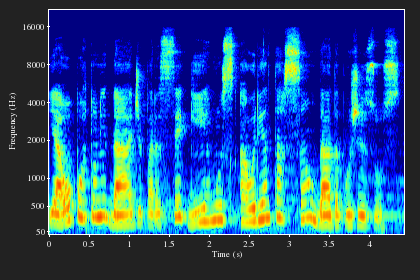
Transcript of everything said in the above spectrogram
e a oportunidade para seguirmos a orientação dada por Jesus.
